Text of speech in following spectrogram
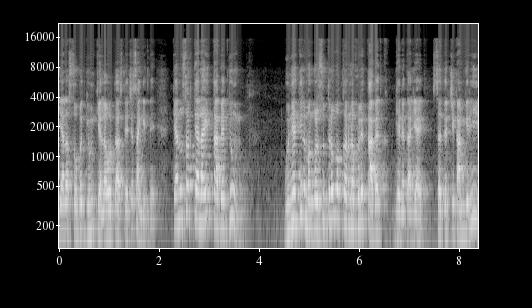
याला सोबत घेऊन केला होता असल्याचे सांगितले. त्यानुसार त्यालाही ताब्यात घेऊन गुन्ह्यातील मंगळसूत्र व कर्णफुले ताब्यात घेण्यात आली आहेत. सदरची कामगिरी ही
